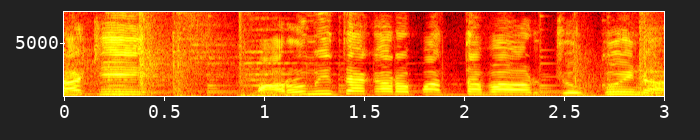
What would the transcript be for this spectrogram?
নাকি পারমিতা কারও পাত্তা পাওয়ার যোগ্যই না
